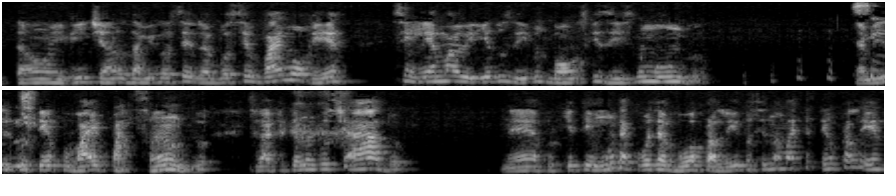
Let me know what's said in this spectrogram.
Então, em 20 anos, amigo, ou seja, você vai morrer sem ler a maioria dos livros bons que existem no mundo. E à medida que o tempo vai passando, você vai ficando angustiado, né? Porque tem muita coisa boa para ler e você não vai ter tempo para ler.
